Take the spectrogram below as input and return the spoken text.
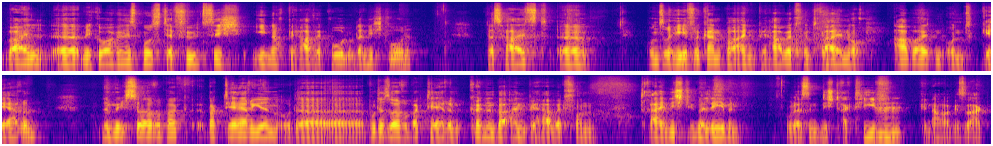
Weil äh, Mikroorganismus, der fühlt sich je nach pH-Wert wohl oder nicht wohl. Das heißt, äh, unsere Hefe kann bei einem pH-Wert von drei noch arbeiten und gären. Eine Milchsäurebakterien oder äh, Buttersäurebakterien können bei einem pH-Wert von drei nicht überleben oder sind nicht aktiv, genauer gesagt.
